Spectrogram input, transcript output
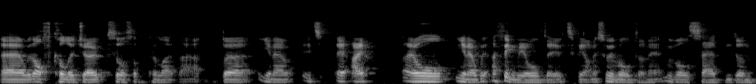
uh, with off-color jokes or something like that. But you know, it's I I all, you know, I think we all do. To be honest, we've all done it. We've all said and done,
